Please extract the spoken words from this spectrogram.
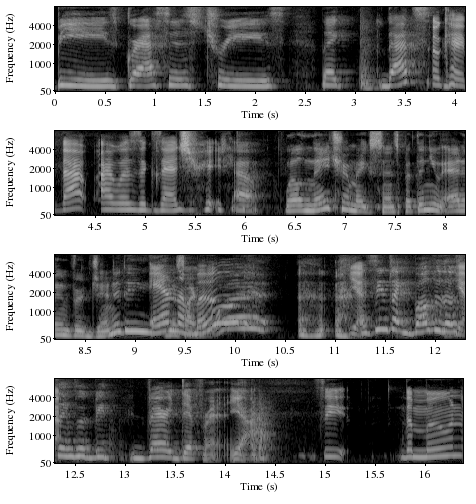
bees, grasses, trees, like that's Okay, that I was exaggerating. oh. well nature makes sense but then you add in virginity And it's the like, moon? what? Yeah. It seems like both of those Yeah. things would be very different. Yeah. See, the moon,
